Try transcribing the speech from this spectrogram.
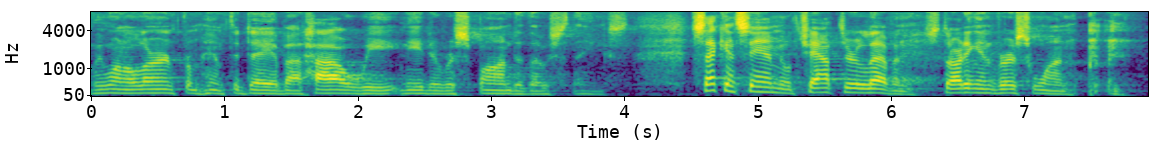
We want to learn from him today about how we need to respond to those things. 2 Samuel chapter 11, starting in verse 1.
